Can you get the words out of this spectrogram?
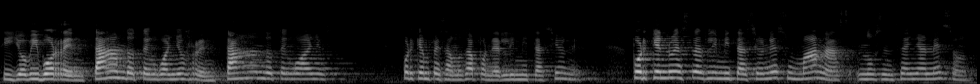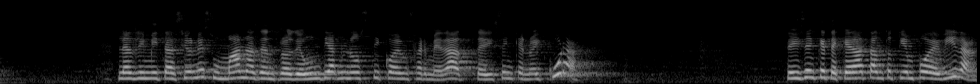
Si yo vivo rentando, tengo años rentando, tengo años, porque empezamos a poner limitaciones. Porque nuestras limitaciones humanas nos enseñan eso. Las limitaciones humanas dentro de un diagnóstico de enfermedad te dicen que no hay cura. Te dicen que te queda tanto tiempo de vida.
